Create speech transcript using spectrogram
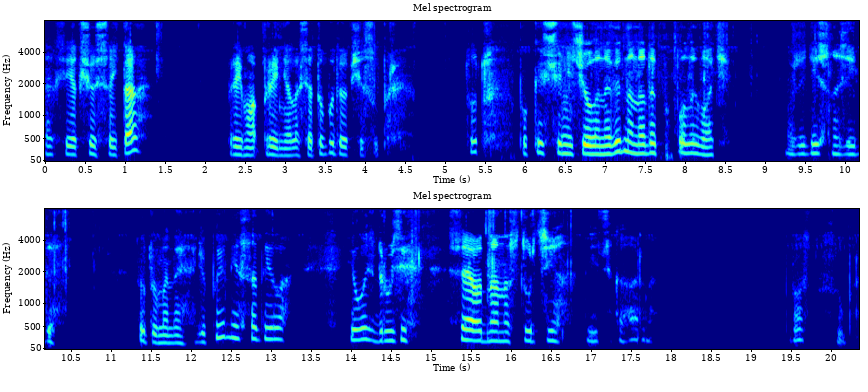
Так що, якщо ще й та прийма, прийнялася, то буде взагалі супер. Тут поки що нічого не видно, треба пополивати. Може дійсно зійде. Тут у мене люпин я садила. І ось, друзі, ще одна настурція. Дивіться, яка гарна. Просто супер.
